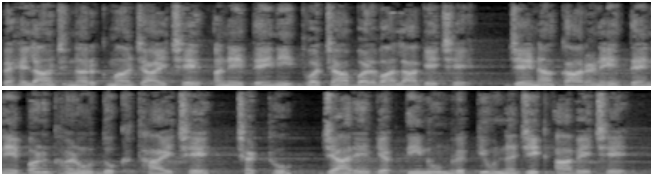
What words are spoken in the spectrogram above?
પહેલા જ નરકમાં જાય છે અને તેની ત્વચા બળવા લાગે છે, જેના કારણે તેને પણ ઘણું દુઃખ થાય છે. છઠ્ઠું, જ્યારે વ્યક્તિનું મૃત્યુ નજીક આવે છે,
